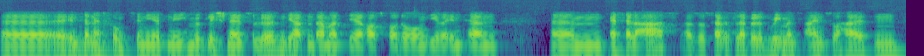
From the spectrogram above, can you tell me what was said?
äh, Internet funktioniert nicht, möglichst schnell zu lösen. Die hatten damals die Herausforderung, ihre internen ähm, SLAs, also Service Level Agreements einzuhalten.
